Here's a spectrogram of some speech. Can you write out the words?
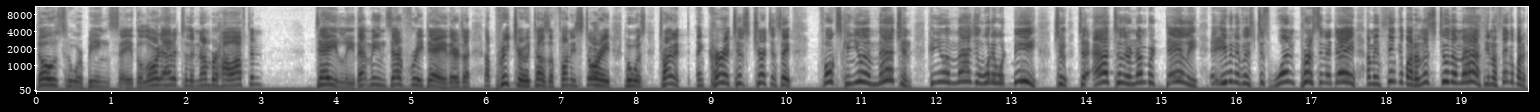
those who were being saved. The Lord added to their number how often? Daily. That means every day. There's a, a preacher who tells a funny story who was trying to encourage his church and say, Folks, can you imagine? Can you imagine what it would be to, to add to their number daily, even if it's just one person a day? I mean, think about it. Let's do the math. You know, think about it.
